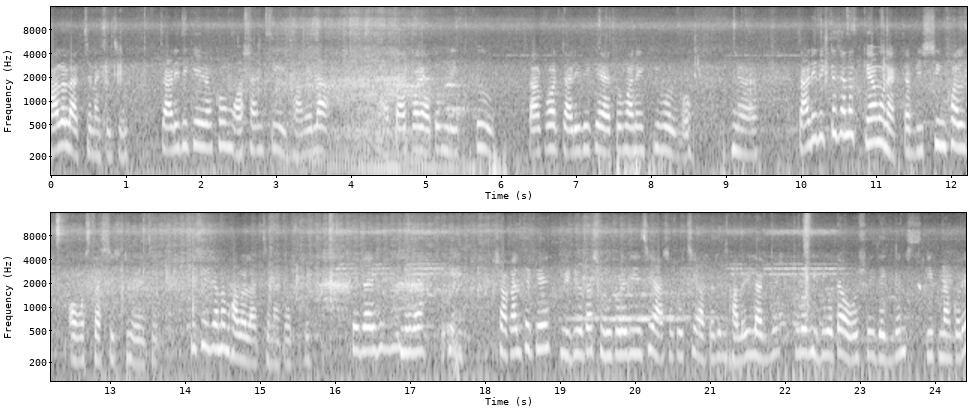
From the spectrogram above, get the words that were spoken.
ভালো লাগছে না কিছু। চারিদিকে এরকম অশান্তি, ঝামেলা, আর তারপর এত মৃত্যু, তারপর চারিদিকে এত মানে কি বলব? চারিদিকটা যেন কেমন একটা বিশৃঙ্খল অবস্থার সৃষ্টি হয়েছে। কিছুই যেন ভালো লাগছে না করতে। তো যাই হোক বন্ধুরা, সকাল থেকে ভিডিওটা শুরু করে দিয়েছি। আশা করছি আপনাদের ভালোই লাগবে। পুরো ভিডিওটা অবশ্যই দেখবেন, স্কিপ না করে।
